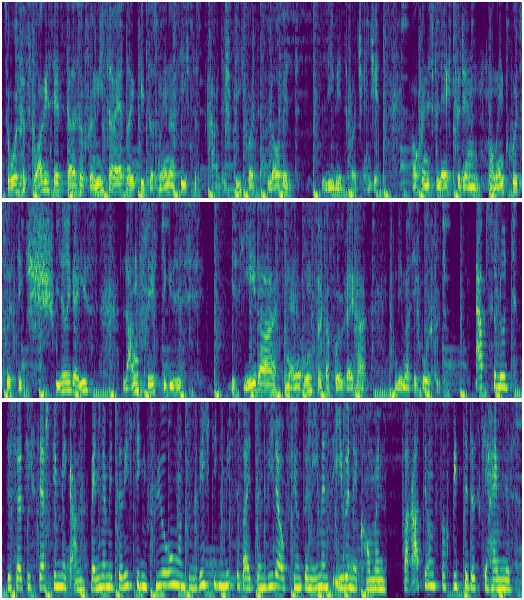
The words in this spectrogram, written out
sowohl für Vorgesetzte als auch für Mitarbeiter gilt aus meiner Sicht das bekannte Sprichwort Love it, leave it or change it. Auch wenn es vielleicht für den Moment kurzfristig schwieriger ist, langfristig ist, es, ist jeder in einem Umfeld erfolgreicher, in dem er sich wohlfühlt. Absolut, das hört sich sehr stimmig an. Wenn wir mit der richtigen Führung und den richtigen Mitarbeitern wieder auf die Unternehmensebene kommen, verrate uns doch bitte das Geheimnis.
